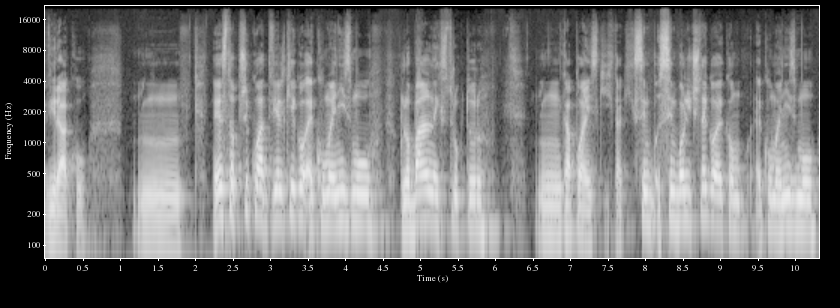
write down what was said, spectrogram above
w Iraku. Mm, No jest to przykład wielkiego ekumenizmu globalnych struktur mm, kapłańskich, takich symb- symbolicznego ekumenizmu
